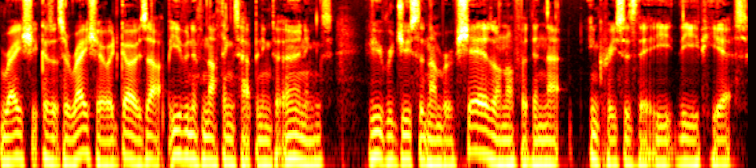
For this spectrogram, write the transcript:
ratio, because it's a ratio, it goes up even if nothing's happening to earnings. If you reduce the number of shares on offer, then that increases the e, the EPS.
